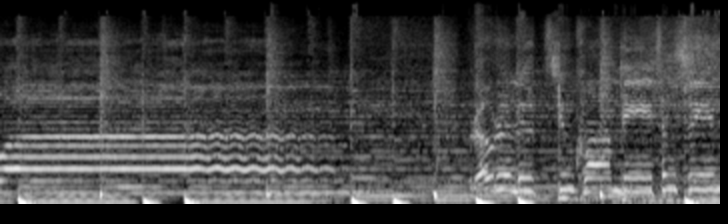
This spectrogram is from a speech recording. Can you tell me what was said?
ว่างเราระลึกถึงความดีทั้งสิ้น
